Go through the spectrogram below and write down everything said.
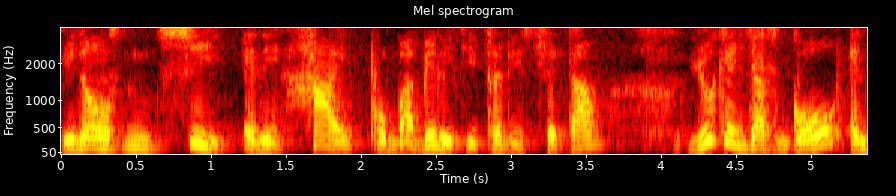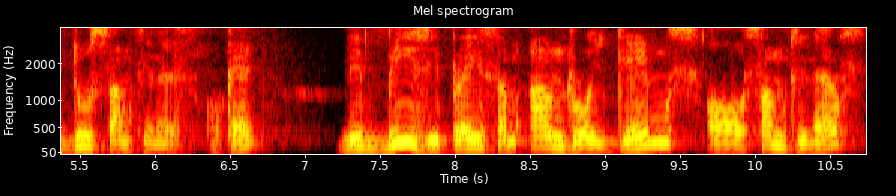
you don't see any high probability trading setup, you can just go and do something else, okay? Be busy playing some Android games or something else,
